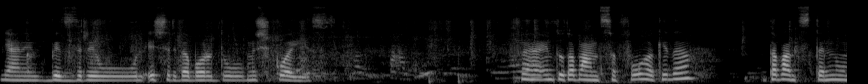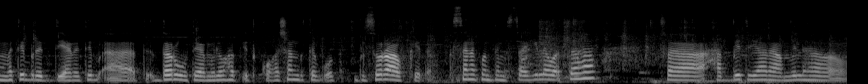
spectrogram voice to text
يعني البذر والقشر ده برضو مش كويس. فانتوا طبعا تصفوها كده طبعا تستنوا ما تبرد يعني تبقى تقدروا تعملوها بايدكم عشان بتبقوا بسرعة وكده. بس أنا كنت مستعجلة وقتها فحبيت يعني أعملها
